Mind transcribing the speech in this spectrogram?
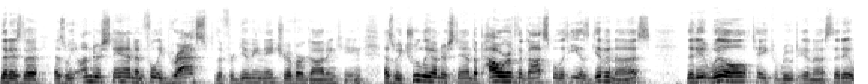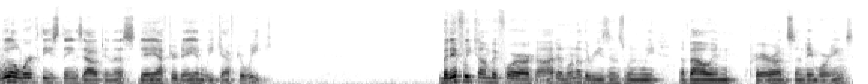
That as, the, as we understand and fully grasp the forgiving nature of our God and King, as we truly understand the power of the gospel that He has given us, that it will take root in us, that it will work these things out in us day after day and week after week. But if we come before our God, and one of the reasons when we bow in prayer on Sunday mornings,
